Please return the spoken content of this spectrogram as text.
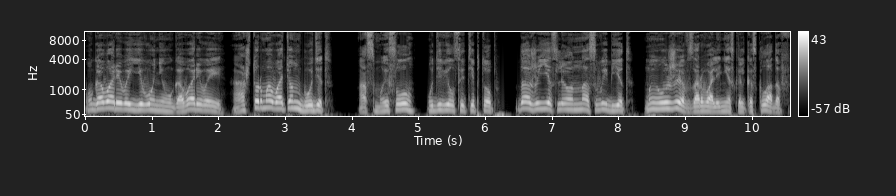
Уговаривай его, не уговаривай, а штурмовать он будет». «А смысл?» — удивился Тип-Топ. «Даже если он нас выбьет, мы уже взорвали несколько складов.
